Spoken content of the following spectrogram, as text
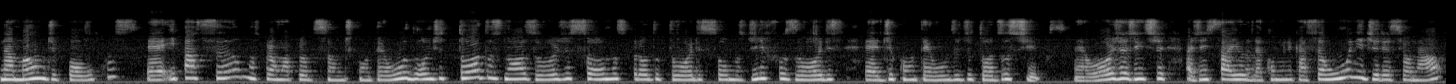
na mão de poucos é, e passamos para uma produção de conteúdo onde todos nós hoje somos produtores, somos difusores é, de conteúdo de todos os tipos. Né? Hoje a gente, a gente saiu da comunicação unidirecional,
